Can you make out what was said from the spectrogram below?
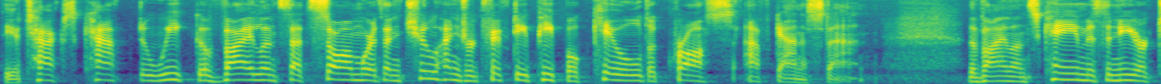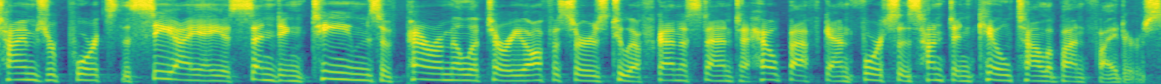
The attacks capped a week of violence that saw more than 250 people killed across Afghanistan. The violence came as the New York Times reports the CIA is sending teams of paramilitary officers to Afghanistan to help Afghan forces hunt and kill Taliban fighters.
